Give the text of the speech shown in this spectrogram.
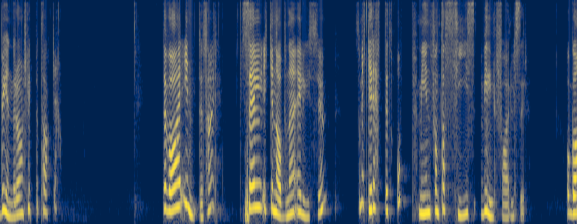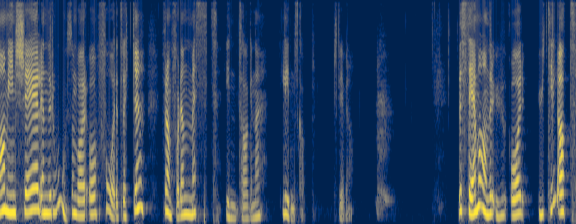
begynner å slippe taket. Det var intet her, selv ikke navnet Elysium, som ikke rettet opp min fantasis villfarelser og ga min sjel en ro som var å foretrekke framfor den mest inntagende lidenskap, skriver han. Det ser med andre år ut til at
